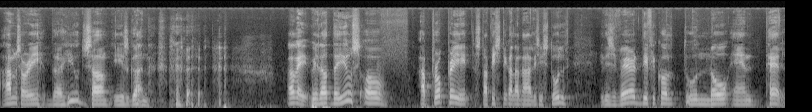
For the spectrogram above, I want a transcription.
I'm sorry, the huge sum is gone. okay, without the use of appropriate statistical analysis tool, it is very difficult to know and tell.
